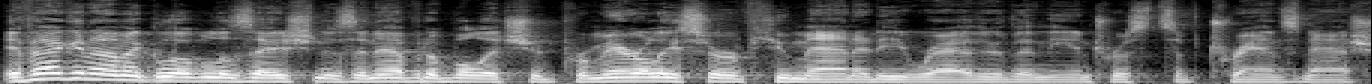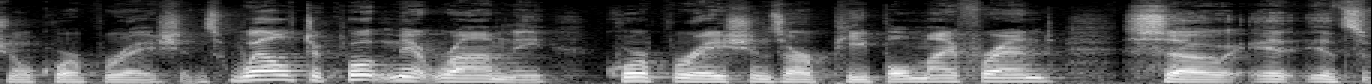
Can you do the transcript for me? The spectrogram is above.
If economic globalization is inevitable, it should primarily serve humanity rather than the interests of transnational corporations. Well, to quote Mitt Romney, corporations are people, my friend, so it's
